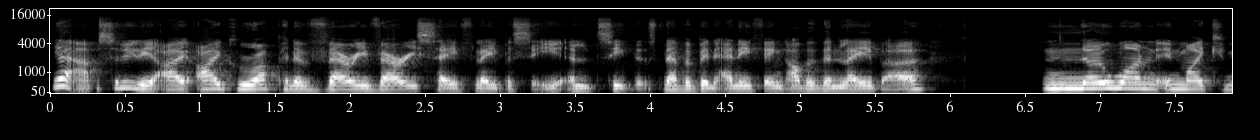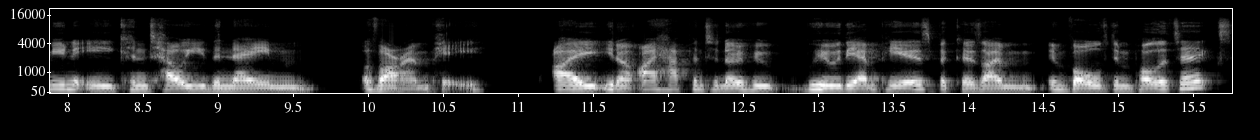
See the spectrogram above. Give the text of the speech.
Yeah, absolutely. I, I grew up in a very, very safe Labour seat, a seat that's never been anything other than Labour. No one in my community can tell you the name of our MP. I, you know, I happen to know who who the MP is because I'm involved in politics,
